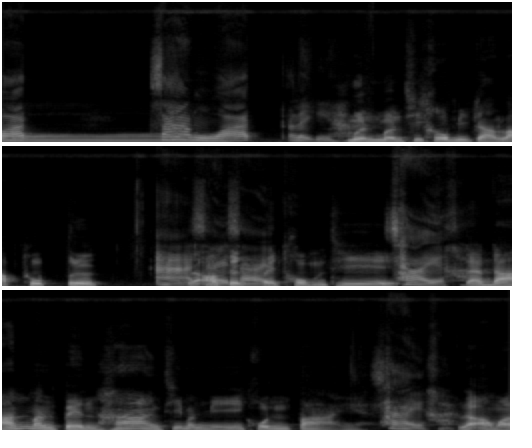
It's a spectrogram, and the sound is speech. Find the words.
วัดอ๋อสร้างวัดอะไรอย่างงี้ค่ะเหมือนเหมือนที่เขามีการรับทุบตึกอ่า แล้วเอาใช่ตึกใช่ไปถมที่ใช่ค่ะแต่ด้านมันเป็นห้างที่มันมีคนตายไงใช่ค่ะ แล้วเอามา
